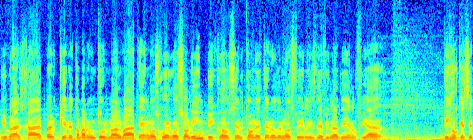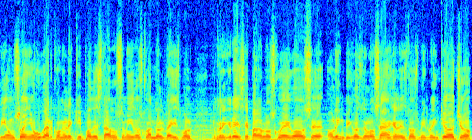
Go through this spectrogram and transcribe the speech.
Y Bryce Harper quiere tomar un turno al bate en los Juegos Olímpicos. El toletero de los Phillies de Filadelfia dijo que sería un sueño jugar con el equipo de Estados Unidos cuando el béisbol regrese para los Juegos eh, Olímpicos de Los Ángeles 2028.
